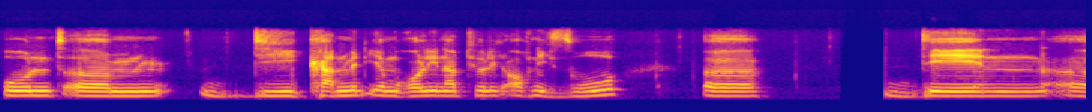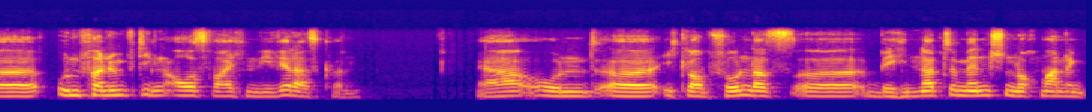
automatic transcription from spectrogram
Und ähm, die kann mit ihrem Rolli natürlich auch nicht so äh, den äh, Unvernünftigen ausweichen, wie wir das können. Ja, und äh, ich glaube schon, dass äh, behinderte Menschen nochmal eine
